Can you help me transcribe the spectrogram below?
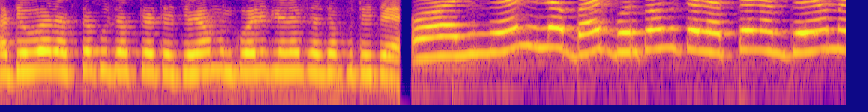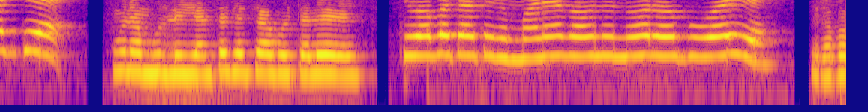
ಆ ದೆವ್ವ ರಕ್ತ ಕುಡ್ದಾಗ್ತೈತೆ ಮುನ್ ಕೋಳಿಗಳೆಲ್ಲ ಸಾಸಾಕ್ಬಿಟ್ಟೈತೆ ಹ್ಞೂ ನಮ್ಮ ಮುರಳಿ ಎಂತ ಕೆಲಸ ಆಗೋಯ್ತಲೇ? ಇರಪ್ಪ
